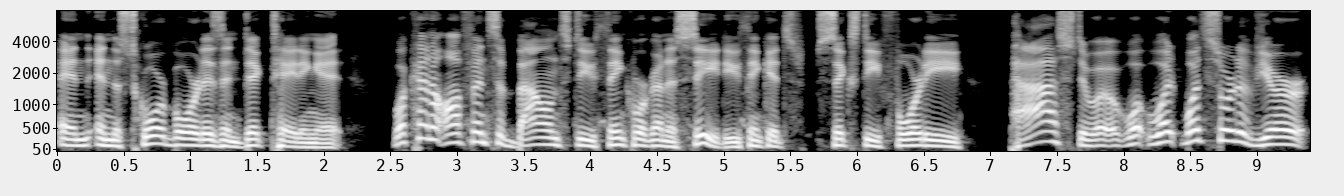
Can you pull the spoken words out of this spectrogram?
and and the scoreboard isn't dictating it, what kind of offensive balance do you think we're going to see? Do you think it's 60 40 pass? What what what's sort of your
